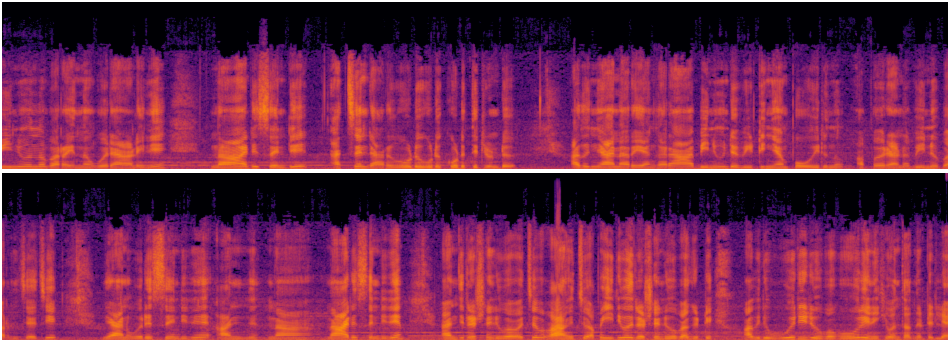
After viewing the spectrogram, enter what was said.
ബിനു എന്ന് പറയുന്ന ഒരാളിന് നാല് സെന്റ് അച്ഛന്റെ അറിവോടുകൂടി കൊടുത്തിട്ടുണ്ട്. അത് ഞാൻ അറിയാൻ കാരണം ആ ബിനുവിന്റെ വീട്ടിൽ ഞാൻ പോയിരുന്നു. അപ്പോഴാണ് ബിനു പറഞ്ഞു ചേച്ചി ഞാൻ ഒരു സെന്റിന് അഞ്ച് നാല് സെന്റിന് അഞ്ച് ലക്ഷം രൂപ വെച്ച് വാങ്ങിച്ചു. അപ്പോൾ ഇരുപത് ലക്ഷം രൂപ കിട്ടി. അവർ ഒരു രൂപ പോലും എനിക്ക് വന്ന് തന്നിട്ടില്ല.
